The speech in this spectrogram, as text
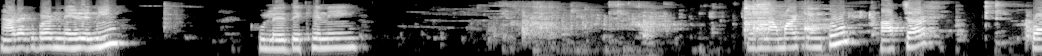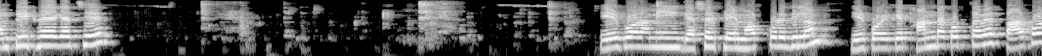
আর একবার নেড়ে নি, খুলে দেখে নি। আমার কিন্তু আচার কমপ্লিট হয়ে গেছে। এরপর আমি গ্যাসের ফ্লেম অফ করে দিলাম। এরপর একে ঠান্ডা করতে হবে, তারপর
